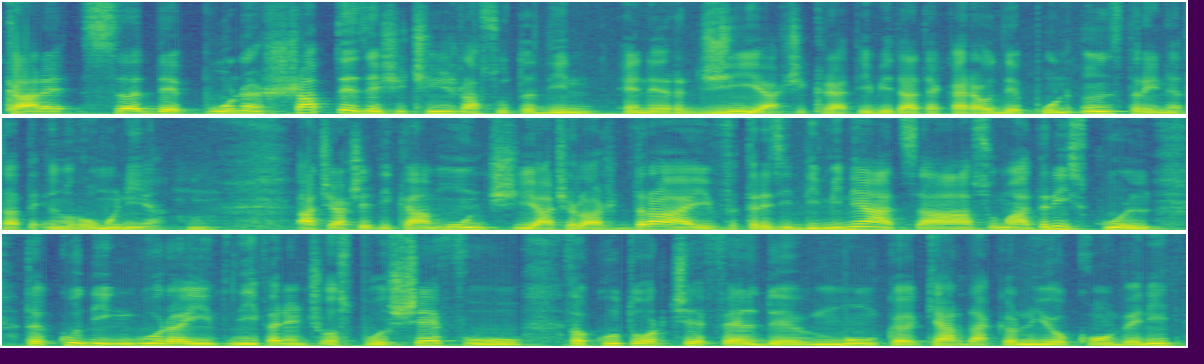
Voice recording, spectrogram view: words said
care să depună 75% din energia și creativitatea care o depun în străinătate în România. Hmm. Aceeași etică a muncii, același drive, trezit dimineața, asumat riscul, tăcut din gură indiferent ce o spus șeful, făcut orice fel de muncă chiar dacă nu i-o convenit.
